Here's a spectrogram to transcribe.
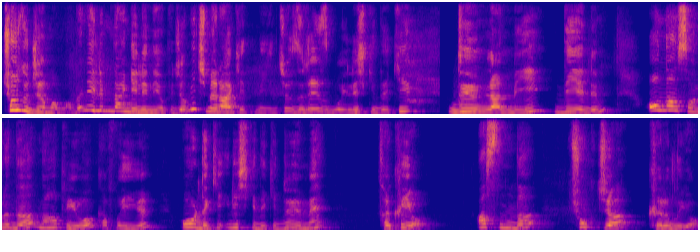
Çözeceğim ama ben elimden geleni yapacağım. Hiç merak etmeyin. Çözeceğiz bu ilişkideki düğümlenmeyi diyelim. Ondan sonra da ne yapıyor? Kafayı oradaki ilişkideki düğüme takıyor. Aslında çokça kırılıyor.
